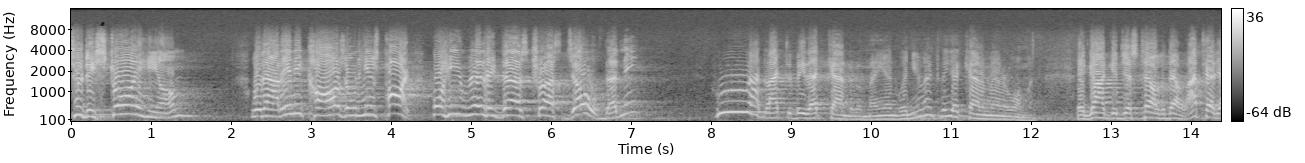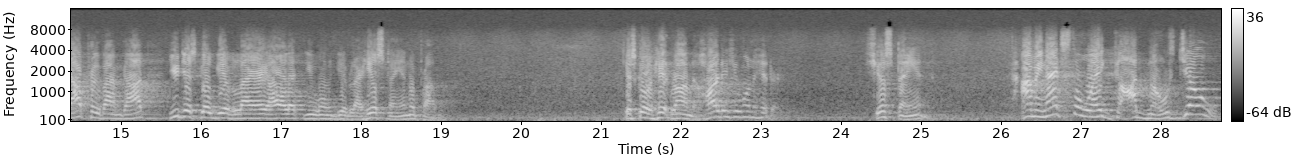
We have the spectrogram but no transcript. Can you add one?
to destroy him without any cause on his part. Boy, he really does trust Job, doesn't he? Whoo, I'd like to be that kind of a man. Wouldn't you like to be that kind of man or woman? That God could just tell the devil, I tell you, I'll prove I'm God. You just go give Larry all that you want to give Larry. He'll stand, no problem. Just go hit Rhonda hard as you want to hit her. She'll stand. I mean, that's the way God knows Job.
